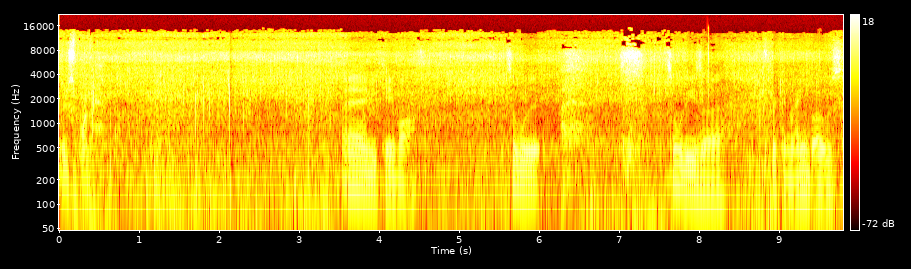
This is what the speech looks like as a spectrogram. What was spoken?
There's one. And he came off. So with it some of these uh, freaking rainbows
